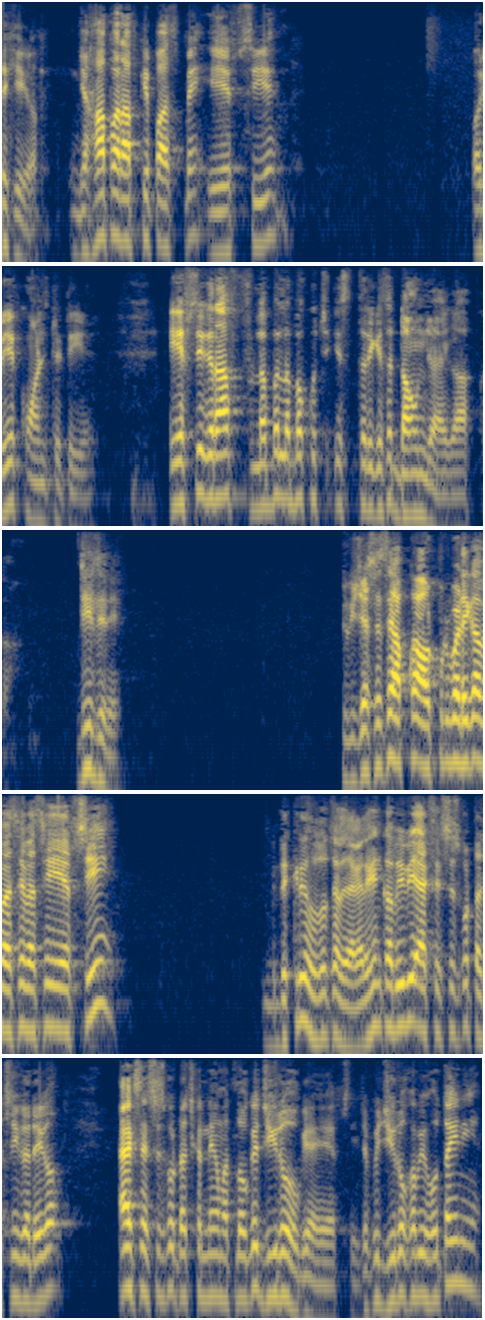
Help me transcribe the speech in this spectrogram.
देखिएगा, यहाँ पर आपके पास में एएफसी है और ये क्वांटिटी है। एएफसी ग्राफ लगभग लगभग कुछ इस तरीके से डाउन जाएगा आपका धीरे धीरे क्योंकि जैसे जैसे आपका आउटपुट बढ़ेगा, वैसे वैसे एएफसी डिक्रीज होता चला जाएगा। लेकिन कभी भी एक्स एक्सिस को टच नहीं करेगा। एक्स एक्सिस को टच करने का मतलब हो ज़ीरो हो गया एएफसी जबकि ज़ीरो कभी होता ही नहीं है।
